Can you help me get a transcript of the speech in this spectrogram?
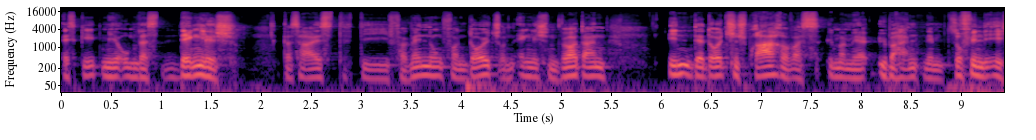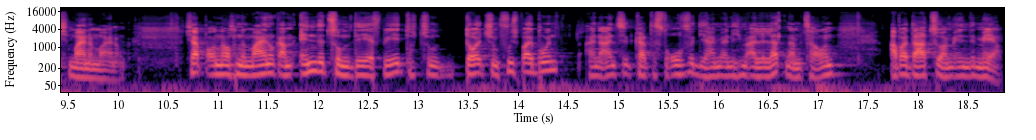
Es geht mir um das Denglisch. Das heißt, die Verwendung von deutsch- und englischen Wörtern in der deutschen Sprache, was immer mehr überhand nimmt. So finde ich meine Meinung. Ich habe auch noch eine Meinung am Ende zum DFB, zum Deutschen Fußballbund. Eine einzige Katastrophe, die haben ja nicht mehr alle Latten am Zaun, aber dazu am Ende mehr.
